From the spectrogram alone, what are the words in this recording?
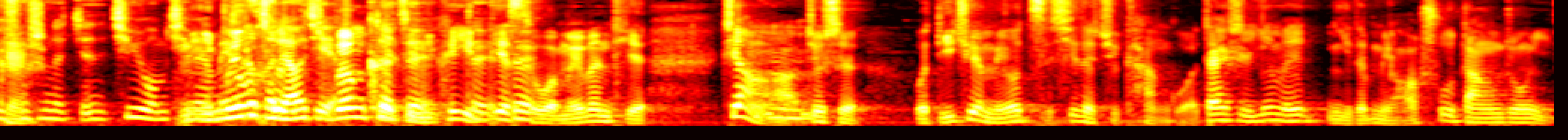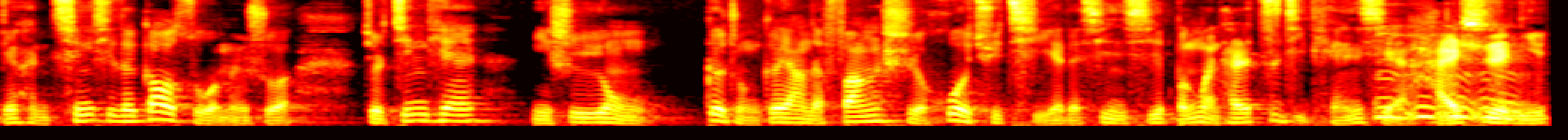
就说是呢，基于我们前面没有任何了解，不用客气，你可以 diss 我没问题。这样啊，就是我的确没有仔细的去看过，但是因为你的描述当中已经很清晰的告诉我们说，就是今天你是用各种各样的方式获取企业的信息，甭管它是自己填写还是你。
